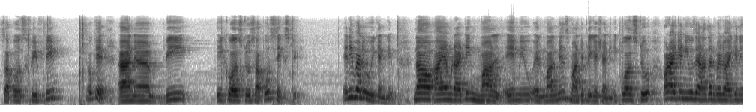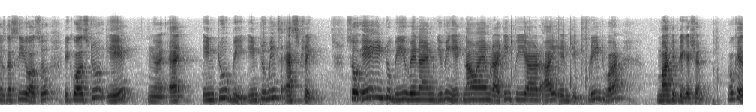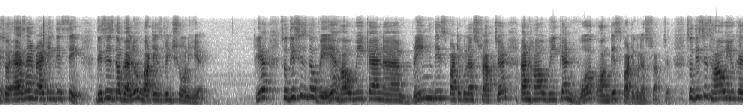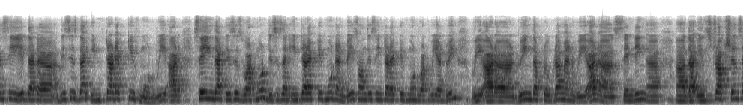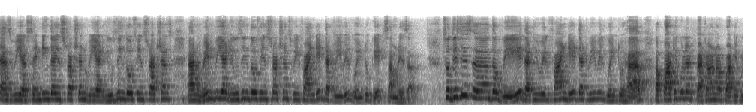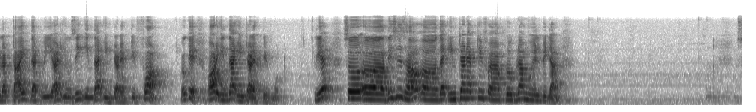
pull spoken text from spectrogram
suppose 50 okay. And uh, b equals to suppose 60 any value we can give. Now I am writing mul mul means multiplication equals to or I can use another value. I can use the c also equals to a into B. Into means asterisk. So A into B when I am giving it now I am writing print print what multiplication. Okay so as I am writing this C this is the value what is been shown here. Clear? So this is the way how we can um, bring this particular structure and how we can work on this particular structure. So this is how you can see it that uh, this is the interactive mode. We are saying that this is what mode? This is an interactive mode and based on this interactive mode what we are doing? We are uh, doing the program and we are uh, sending uh, uh, the instructions. As we are sending the instruction we are using those instructions and when we are using those instructions we find it that we will going to get some result. So this is uh, the way that you will find it that we will going to have a particular pattern or particular type that we are using in the interactive form okay or in the interactive mode. Clear? So uh, this is how uh, the interactive uh, program will be done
